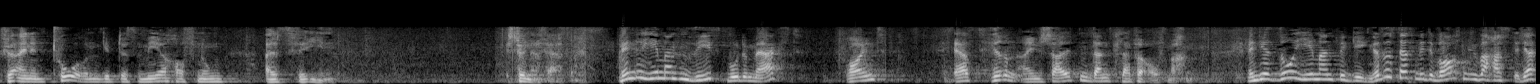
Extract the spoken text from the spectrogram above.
Für einen Toren gibt es mehr Hoffnung als für ihn. Schöner Vers. Wenn du jemanden siehst, wo du merkst, Freund, erst Hirn einschalten, dann Klappe aufmachen. Wenn dir so jemand begegnet, das ist das mit Worten überhastet. Ja?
